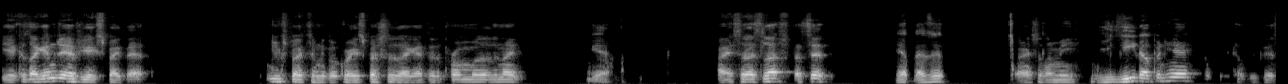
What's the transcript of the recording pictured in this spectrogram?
Yeah, because like MJF, you expect that. You expect him to go crazy, especially like after the promo of the night. Yeah. All right, so that's left. That's it. Yep, that's it. All right, so let me yeet up in here. We good.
